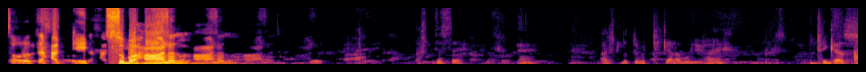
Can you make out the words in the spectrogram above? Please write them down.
সূরতে হাক্কি। সুবহানাল্লাহ। আসতেছে? হ্যাঁ? আসলে তুমি ঠিকানা বলি, হয়? ঠিক আছে।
